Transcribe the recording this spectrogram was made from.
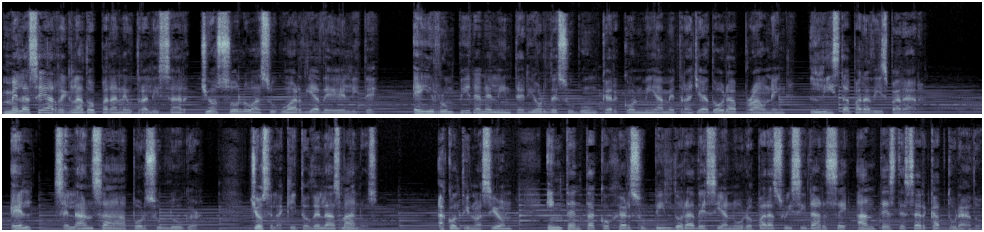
Me las he arreglado para neutralizar yo solo a su guardia de élite e irrumpir en el interior de su búnker con mi ametralladora Browning lista para disparar. Él se lanza a por su Luger. Yo se la quito de las manos. A continuación, intenta coger su píldora de cianuro para suicidarse antes de ser capturado.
